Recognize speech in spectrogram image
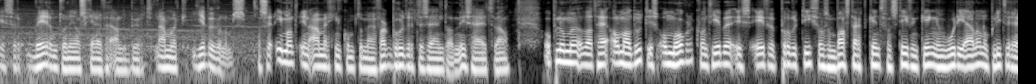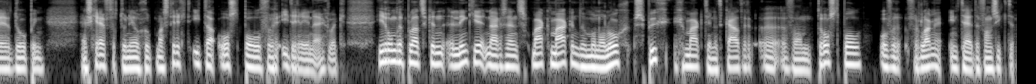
is er weer een toneelschrijver aan de beurt, namelijk Jebbe Willems. Als er iemand in aanmerking komt om mijn vakbroeder te zijn, dan is hij het wel. Opnoemen wat hij allemaal doet is onmogelijk, want Jebbe is even productief als een bastaardkind van Stephen King en Woody Allen op literaire doping. Hij schrijft voor toneelgroep Maastricht, Ita Oostpol, voor iedereen eigenlijk. Hieronder plaats ik een linkje naar zijn smaakmakende monoloog Spuug, gemaakt in het kader uh, van Troostpol over verlangen in tijden van ziekte.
